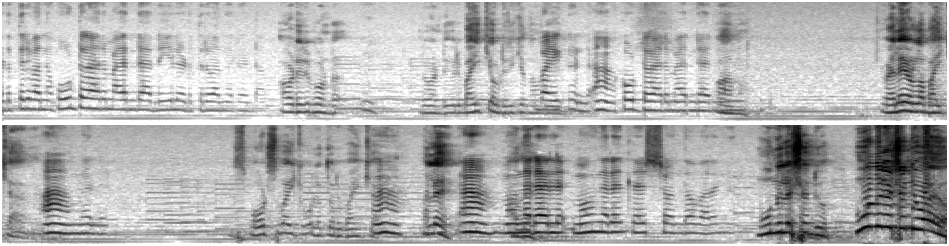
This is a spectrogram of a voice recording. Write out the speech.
എടുത്തിട്ട് വന്ന കൂട്ടുകാരന്മാരുടെ അടിയിൽ എടുത്തിട്ട് വന്നിട്ടുണ്ട്. അവിടെ ഒരു പോണ്ട് ഒരു വണ്ടി ഒരു ബൈക്ക് അവിടെ ഇരിക്കുന്നു ബൈക്ക് ഉണ്ട്. ആ കൂട്ടുകാരന്മാരുടെ വിലയുള്ള ബൈക്കാണ് ആ വില. സ്പോർട്സ് ബൈക്ക് പോലത്തെ ഒരു ബൈക്ക്. അല്ലേ? ആ മൂന്നര മൂന്നര ലക്ഷം എന്തോ പറഞ്ഞു മൂന്ന് ലക്ഷം രൂപ. മൂന്ന് ലക്ഷം രൂപയോ?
